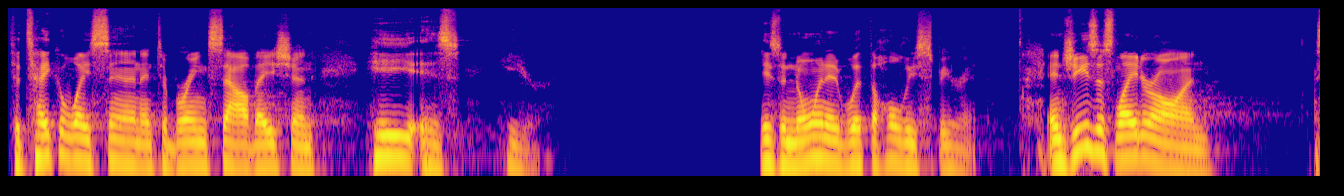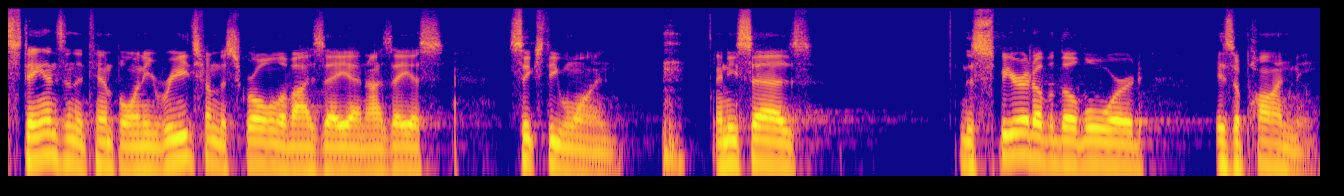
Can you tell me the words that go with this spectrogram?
to take away sin and to bring salvation. He is here. He's anointed with the Holy Spirit. And Jesus later on stands in the temple and he reads from the scroll of Isaiah in Isaiah 61. And he says, The Spirit of the Lord is upon me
